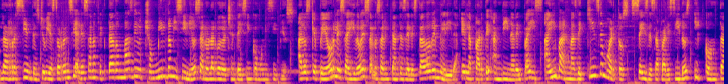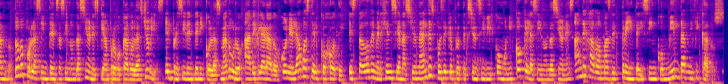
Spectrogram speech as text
Las recientes lluvias torrenciales han afectado más de 8.000 domicilios a lo largo de 85 municipios. A los que peor les ha ido es a los habitantes del estado de Mérida, en la parte andina del país. Ahí van más de 15 muertos, 6 desaparecidos y contando. Todo por las intensas inundaciones que han provocado las lluvias. El presidente Nicolás Maduro ha declarado con el agua hasta el cojote, estado de emergencia nacional después de que Protección Civil comunicó que las inundaciones han dejado a más de 35.000 damnificados.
